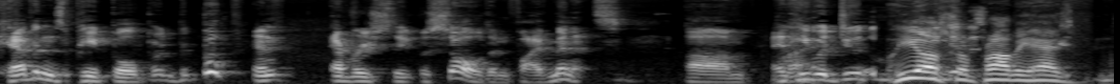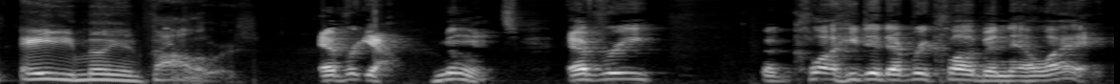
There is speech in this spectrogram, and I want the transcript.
Kevin's people, and every seat was sold in five minutes. Um, and right. he would do. The, he also he probably has 80 million followers. Every yeah, millions. Every club he did every club in L.A.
